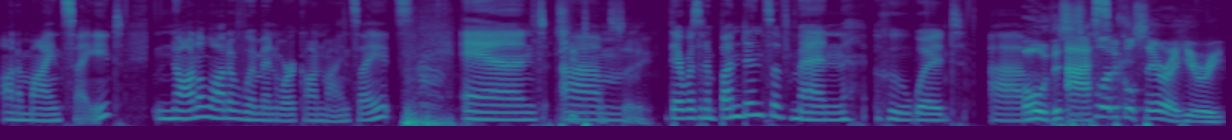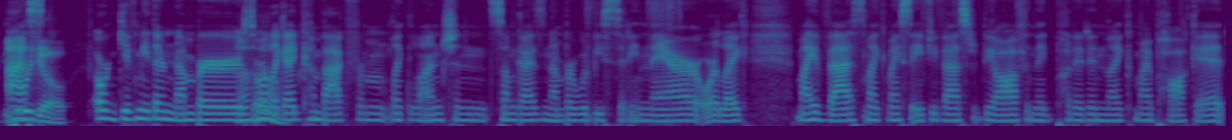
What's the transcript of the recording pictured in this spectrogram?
on a mine site. Not a lot of women work on mine sites, and um, there was an abundance of men who would. Um, oh, this ask, is political Sarah. Here, here we go. Or give me their numbers, or Uh-huh. like I'd come back from like lunch and some guy's number would be sitting there, or like my vest, like my safety vest would be off, and they'd put it in like my pocket.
